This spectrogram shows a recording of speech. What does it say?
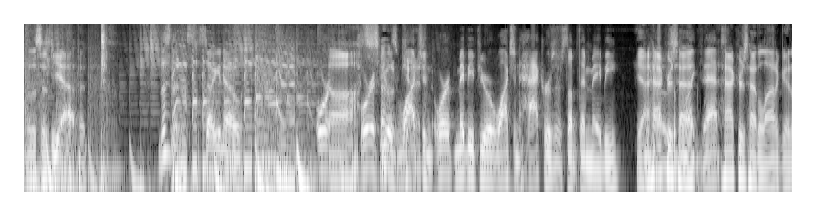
Well, this is Yeah. but listen to this. So you know, or Oh, or if so he was good. watching, or if maybe if you were watching Hackers or something, maybe Yeah, you know, hackers had like that. Hackers had a lot of good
